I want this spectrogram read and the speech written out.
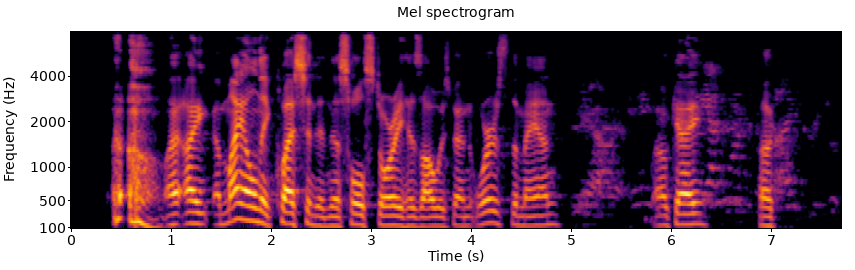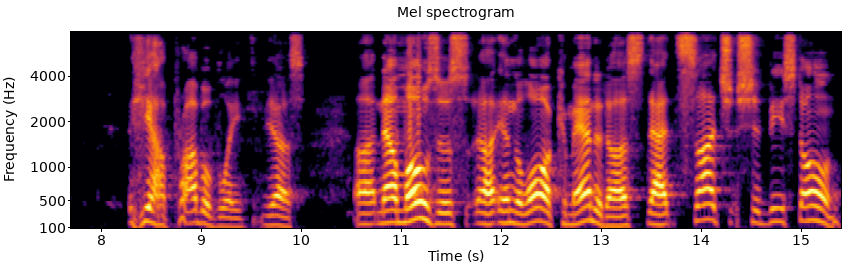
I, I, my only question in this whole story has always been, where's the man? Okay. Uh, yeah, probably yes. Uh, now Moses uh, in the law commanded us that such should be stoned.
